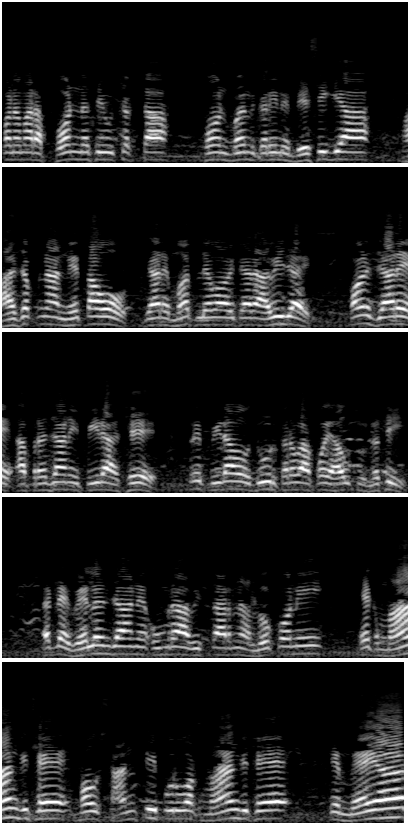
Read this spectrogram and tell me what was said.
પણ અમારા ફોન નથી ઉચકતા. ફોન બંધ કરીને બેસી ગયા. ભાજપના નેતાઓ જ્યારે મત લેવા હોય ત્યારે આવી જાય. પણ જ્યારે આ પ્રજાની પીડા છે, તો એ પીડાઓ દૂર કરવા કોઈ આવતું નથી. એટલે વેલંજા અને ઉમરા વિસ્તારના લોકોની એક માંગ છે, બહુ શાંતિપૂર્વક માંગ છે કે મેયર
